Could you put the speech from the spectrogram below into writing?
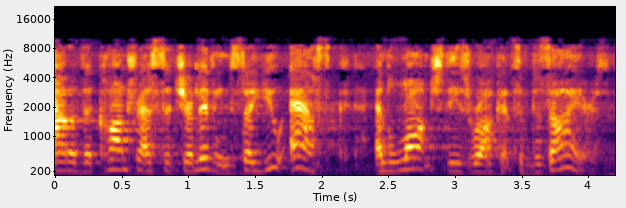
out of the contrast that you're living. So you ask and launch these rockets of desires.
